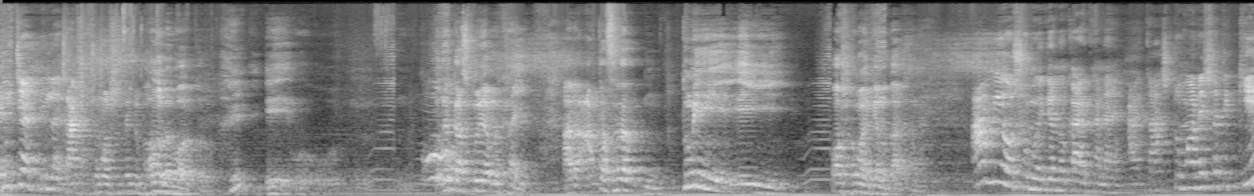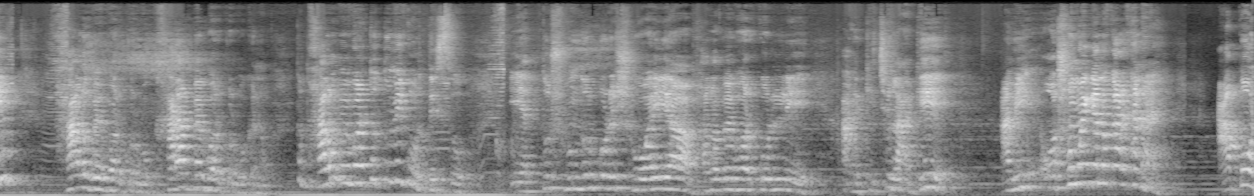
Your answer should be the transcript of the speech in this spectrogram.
দুই চার দিন লাগবে কাস্টমার সাথে একটু ভালো ব্যবহার করো। এই ও- ওদের কাজ করে আমরা খাই। আর তাছাড়া তুমি এই অসময় কেন কারখানায়? আমি অসময় কেন কারখানায়? আর কাস্টমারের সাথে কি ভালো ব্যবহার করব খারাপ ব্যবহার করব কেন? তো ভালো ব্যবহার তো তুমি করতেছো। এত সুন্দর করে শোয়াইয়া ভালো ব্যবহার করলে আর কিছু লাগে? আমি অসময় কেন কারখানায়। আপন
